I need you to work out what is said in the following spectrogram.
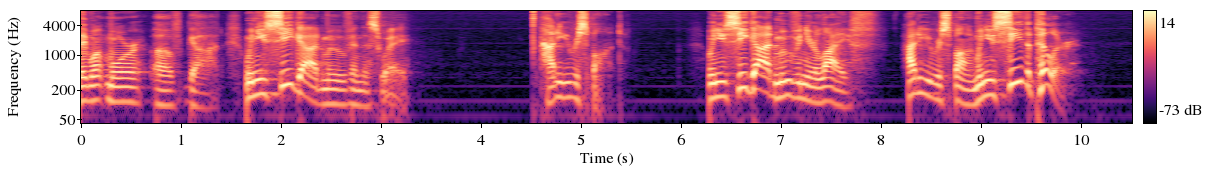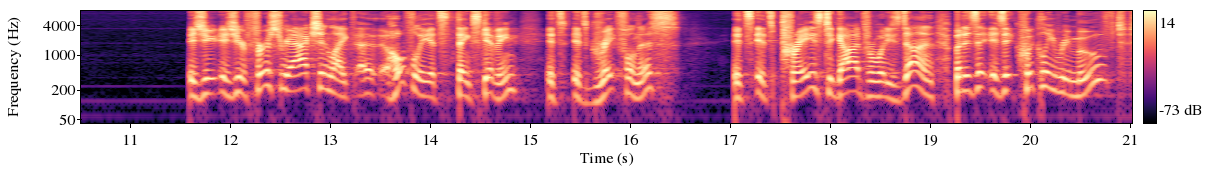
They want more of God. When you see God move in this way, how do you respond? When you see God move in your life, How do you respond? When you see the pillar, is your, is your first reaction like, uh, hopefully it's thanksgiving, it's, it's gratefulness, it's, it's praise to God for what he's done, but is it, is it quickly removed?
